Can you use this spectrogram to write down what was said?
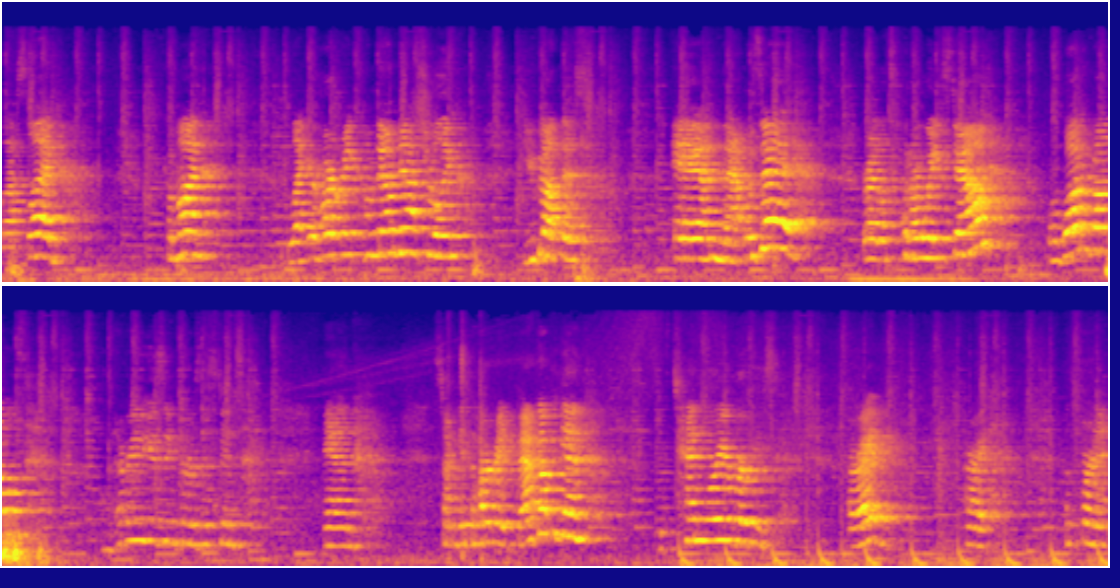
Last leg. Come on. Let your heart rate come down naturally. You got this. And that was it. All right, let's put our weights down. Or water bottles, whatever you're using for resistance. And it's time to get the heart rate back up again 10 warrior burpees. All right? All right, let's burn it.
